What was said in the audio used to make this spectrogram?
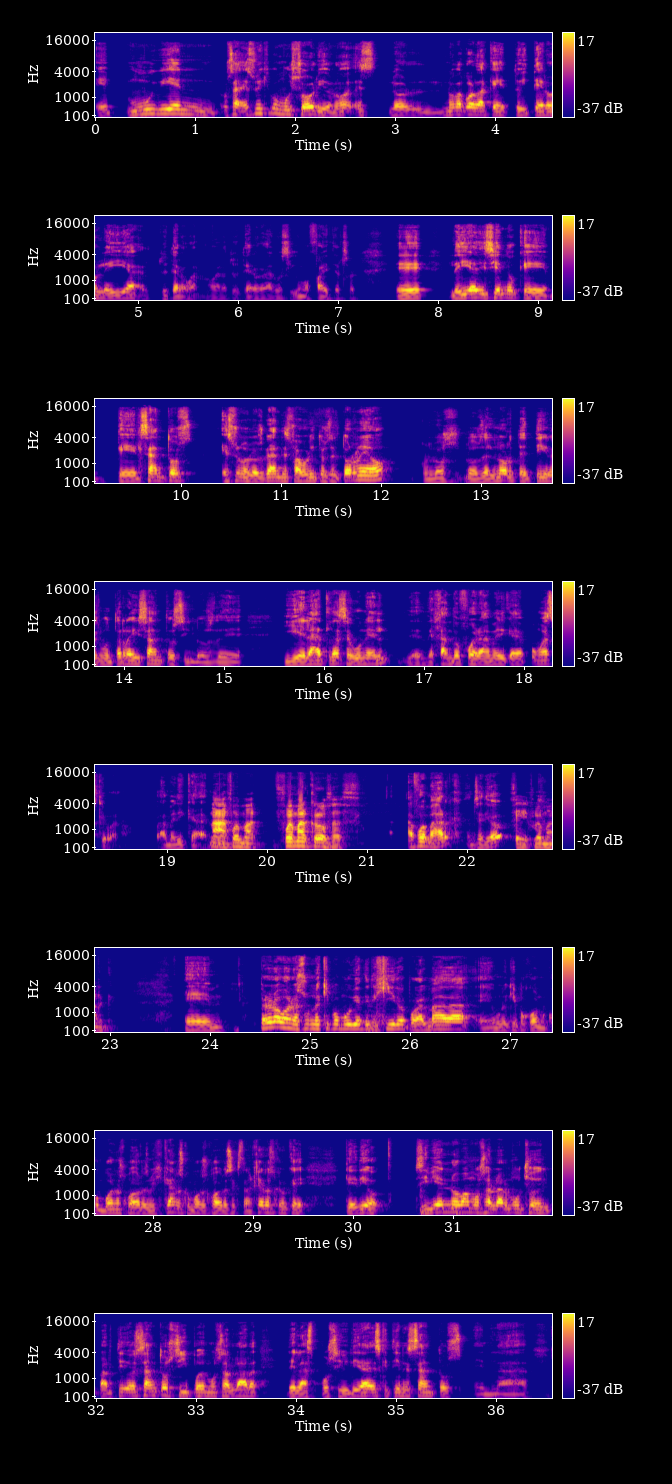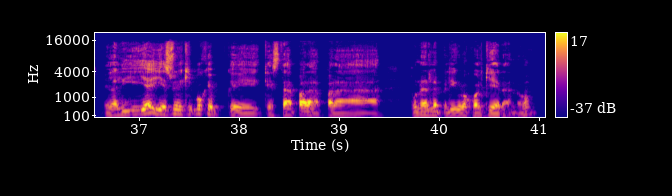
eh, muy bien, o sea, es un equipo muy sólido, ¿no? Es, no me acuerdo a qué tuitero leía, tuitero, bueno, no era tuitero, era algo así como Fighterson, eh, leía diciendo que, que, el Santos es uno de los grandes favoritos del torneo, los, los del norte, Tigres, Monterrey, Santos y los de, y el Atlas, según él, dejando fuera a América y a Pumas, que bueno, América... Nah, fue, fue Marc Rosas. Ah, ¿fue Marc? ¿En serio? Sí, fue Marc. Eh, pero no, bueno, es un equipo muy bien dirigido por Almada, eh, un equipo con, buenos jugadores mexicanos, con buenos jugadores extranjeros. Creo que, que, digo, si bien no vamos a hablar mucho del partido de Santos, sí podemos hablar de las posibilidades que tiene Santos en la, en la liguilla y es un equipo que, que, está para, para ponerle peligro a cualquiera, ¿no?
